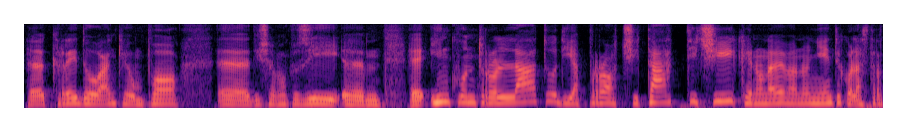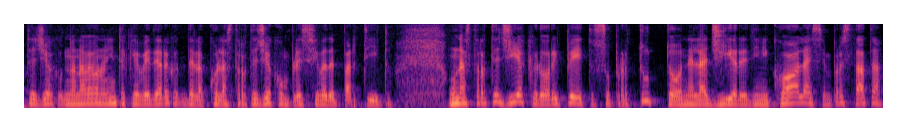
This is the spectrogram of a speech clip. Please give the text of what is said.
eh, credo anche un po' eh, diciamo così, ehm, eh, incontrollato di approcci tattici che non avevano niente con la strategia, non avevano niente a che vedere della, con la strategia complessiva del partito. Una strategia che, lo ripeto, soprattutto nell'agire di Nicola è sempre stata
